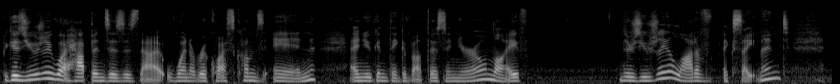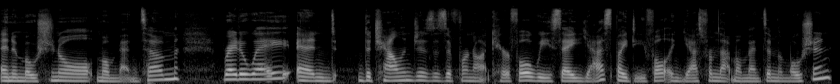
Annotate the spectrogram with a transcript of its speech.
Because usually what happens is is that when a request comes in, and you can think about this in your own life, there's usually a lot of excitement and emotional momentum right away. And the challenge is, is if we're not careful, we say yes by default and yes from that momentum emotion.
